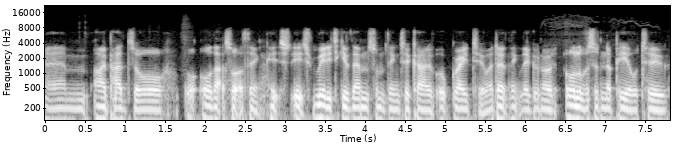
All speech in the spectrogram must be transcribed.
um, iPads or, or or that sort of thing. It's it's really to give them something to kind of upgrade to. I don't think they're going to all of a sudden appeal to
